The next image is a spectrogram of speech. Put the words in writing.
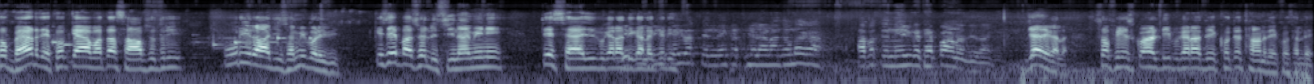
ਸੋ ਬੈਠ ਦੇਖੋ ਕਿਆ ਬਾਤ ਆ ਸਾਫ਼ ਸੁਥਰੀ ਪੂਰੀ ਰਾਜੀ ਸਮੀ ਬੜੀ ਵੀ। ਕਿਸੇ ਪਾਸੇ ਲਿੱਸੀ ਨਾ ਵੀ ਨਹੀਂ ਤੇ ਸਾਈਜ਼ ਵਗੈਰਾ ਦੀ ਗੱਲ ਕਰੀ ਕਰੀ ਕਈ ਵਾਰ ਤਿੰਨੇ ਇਕੱਠੇ ਲੈਣਾ ਚਾਹੁੰਦਾਗਾ ਆਪਾਂ ਤਿੰਨੇ ਵੀ ਇਕੱਠੇ ਭਾਣਾ ਦੇ ਦਾਂਗੇ। ਜੈ ਗੱਲ। ਸੋ ਫੇਸ ਕੁਆਲਿਟੀ ਵਗੈਰਾ ਦੇਖੋ ਤੇ ਥਣ ਦੇਖੋ ਥੱਲੇ।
